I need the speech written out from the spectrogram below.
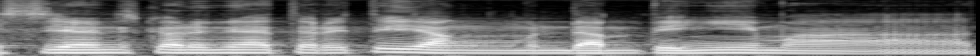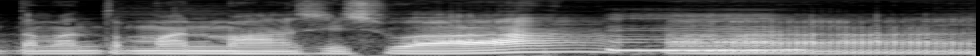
student coordinator itu yang mendampingi ma- teman-teman mahasiswa, Mhm. eh,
